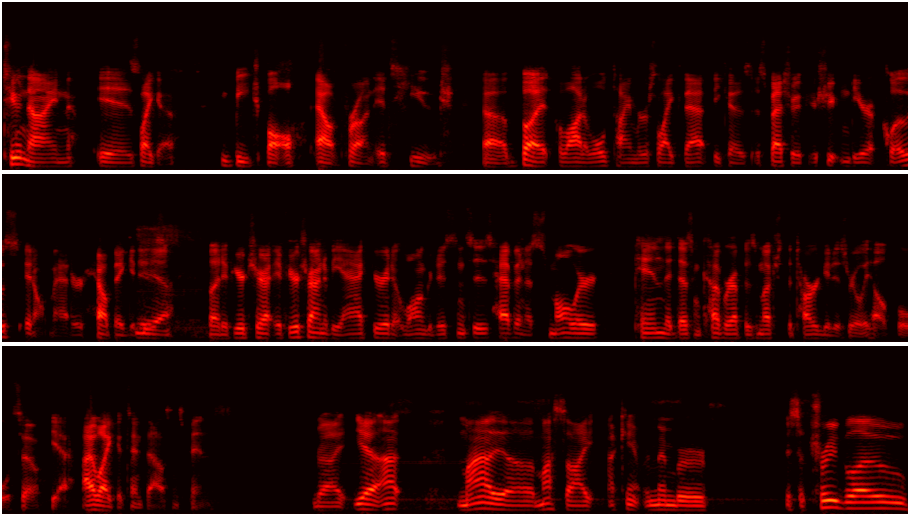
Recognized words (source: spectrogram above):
2.9 is like a beach ball out front. It's huge. Uh, but a lot of old timers like that because especially if you're shooting deer up close, it don't matter how big it is. Yeah. But if you're tra- if you're trying to be accurate at longer distances, having a smaller pin that doesn't cover up as much of the target is really helpful. So yeah, I like a ten thousandths pin. Right. Yeah. I my uh my sight I can't remember. It's a TruGlo.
